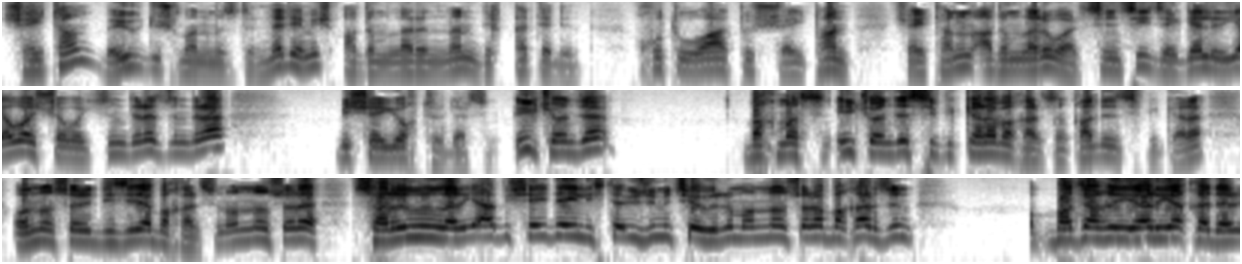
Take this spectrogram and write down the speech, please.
Şeytan büyük düşmanımızdır. Ne demiş? Adımlarından dikkat edin. Hutuvatu şeytan. Şeytanın adımları var. Sinsice gelir yavaş yavaş sindire sindire bir şey yoktur dersin. İlk önce bakmazsın. İlk önce spikere bakarsın. Kadın spikere. Ondan sonra dizide bakarsın. Ondan sonra sarılırlar. Ya bir şey değil işte üzümü çeviririm. Ondan sonra bakarsın bacağı yarıya kadar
